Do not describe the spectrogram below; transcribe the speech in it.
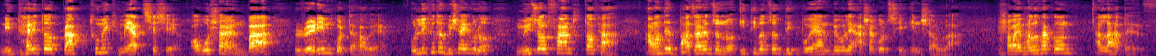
নির্ধারিত প্রাথমিক মেয়াদ শেষে অবসায়ন বা রেডিম করতে হবে। উল্লিখিত বিষয়গুলো মিউচুয়াল ফান্ড তথা আমাদের বাজারের জন্য ইতিবাচক দিক বয়ে আনবে বলে আশা করছি ইনশাল্লাহ সবাই ভালো থাকুন, আল্লাহ হাফেজ।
